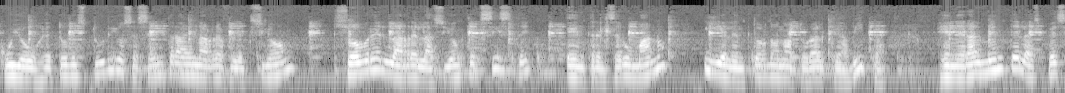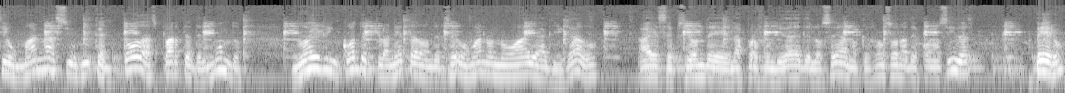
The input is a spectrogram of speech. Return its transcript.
cuyo objeto de estudio se centra en la reflexión sobre la relación que existe entre el ser humano y el entorno natural que habita. Generalmente la especie humana se ubica en todas partes del mundo. No hay rincón del planeta donde el ser humano no haya llegado, a excepción de las profundidades del océano, que son zonas desconocidas, pero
